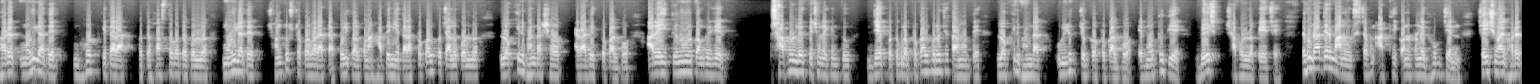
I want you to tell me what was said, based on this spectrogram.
ঘরের মহিলাদের ভোটকে তারা হতে হস্তগত করল, মহিলাদের সন্তুষ্ট করবার একটা পরিকল্পনা হাতে নিয়ে তারা প্রকল্প চালু করল। লক্ষ্মীর ভান্ডার সহ একাধিক প্রকল্প। আর এই তৃণমূল কংগ্রেসের সাফল্যের পেছনে কিন্তু যে কতগুলো প্রকল্প রয়েছে, তার মধ্যে লক্ষ্মীর ভান্ডার উল্লেখযোগ্য প্রকল্প এর মধ্য দিয়ে বেশ সাফল্য পেয়েছে। দেখুন, রাজ্যের মানুষ যখন আর্থিক অনটনে ভুগছেন, সেই সময় ঘরের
